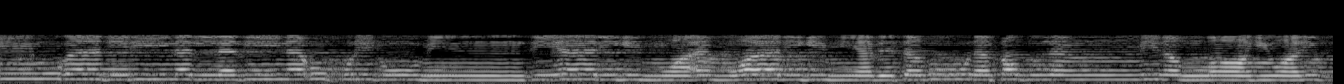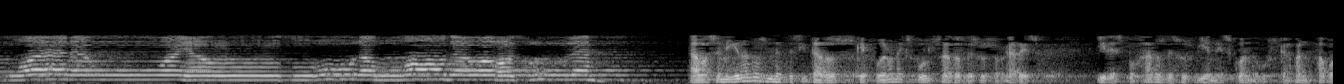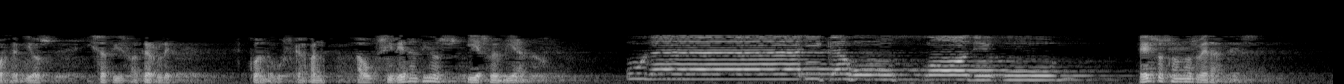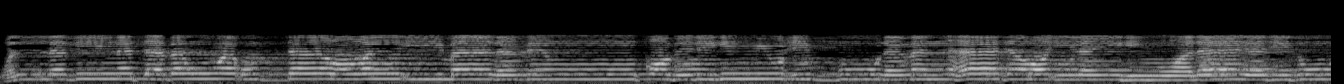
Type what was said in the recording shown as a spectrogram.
المهاجرين الذين أخرجوا من ديارهم وأموالهم يبتغون فضلا من الله ورضوانا وينصرون الله ورسوله. A los emigrados necesitados que fueron expulsados de sus hogares y despojados de sus bienes cuando buscaban favor de Dios y satisfacerle, cuando buscaban auxiliar a Dios y a su enviado. Esos son los veraces. يحبون من هاجر إليهم ولا يجدون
